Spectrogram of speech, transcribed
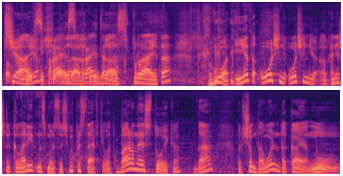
чая, Бутылочки Спрайт, да, спрайта, да, да. спрайта. Вот. И это очень-очень, э, конечно, колоритно смотрится. То есть вы представьте, вот барная стойка, да, причем довольно такая, ну,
